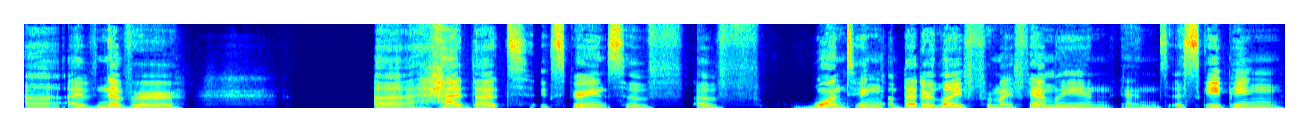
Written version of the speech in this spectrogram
Uh, I've never uh, had that experience of of wanting a better life for my family and and escaping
